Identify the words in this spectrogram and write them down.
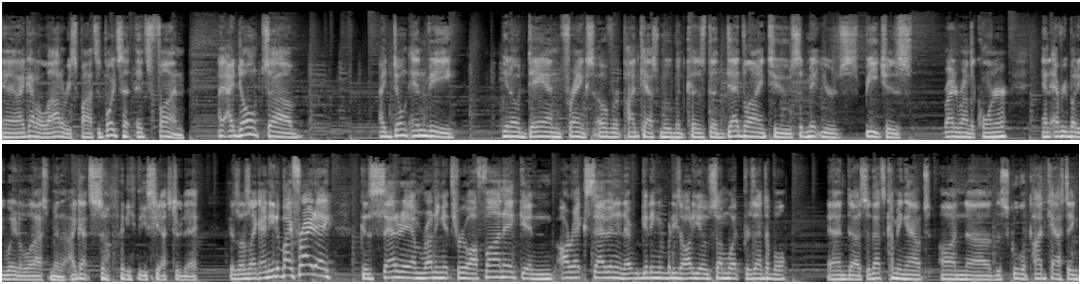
And I got a lot of responses. Boy, it's, it's fun. I, I don't, um, I don't envy, you know, Dan Franks over at Podcast Movement because the deadline to submit your speech is right around the corner, and everybody waited the last minute. I got so many of these yesterday because I was like, I need it by Friday because Saturday I'm running it through Auphonic and RX7 and getting everybody's audio somewhat presentable. And uh, so that's coming out on uh, the School of Podcasting.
